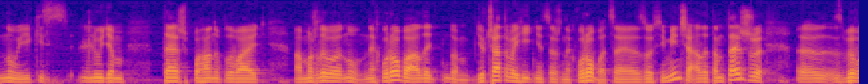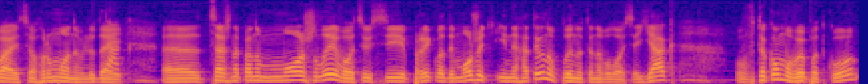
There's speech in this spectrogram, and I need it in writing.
ну якісь людям. Теж погано впливають, а можливо, ну не хвороба, але ну, там, дівчата вагітні це ж не хвороба, це зовсім інше, але там теж е, збиваються гормони в людей. Так. Е, це ж напевно можливо. Ці всі приклади можуть і негативно вплинути на волосся. Як в такому випадку,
